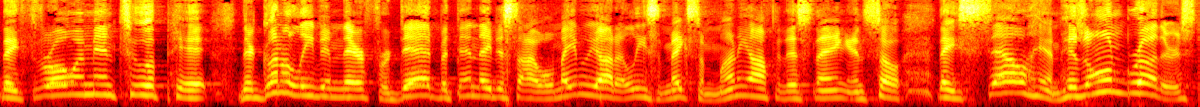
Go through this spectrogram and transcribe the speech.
they throw him into a pit, they're going to leave him there for dead, but then they decide, well, maybe we ought to at least make some money off of this thing. And so they sell him, his own brothers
